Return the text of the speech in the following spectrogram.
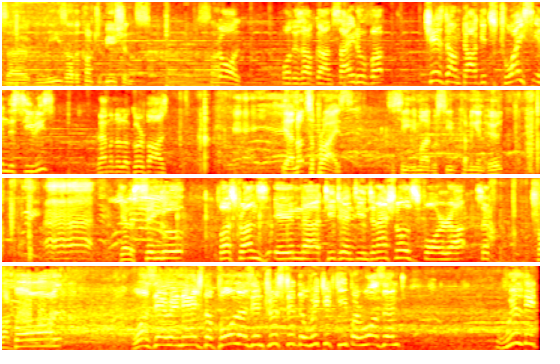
So these are the contributions. all for this Afghan side who've uh, chased down targets twice in this series. Rahmanullah Gurbaz Yeah, not surprised to see Imad Wasim coming in early. get a single first runs in uh, T20 internationals for uh. Short ball. Was there an edge? The bowler's interested. The wicketkeeper wasn't. Will they?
